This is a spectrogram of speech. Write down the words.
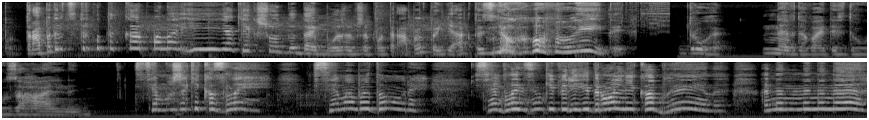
потрапити в трикутник Карпмана, і як, якщо, не дай Боже, вже потрапив, то як то з нього вийти. Друге, не вдавайтесь до узагальнень. Всі мужики козли, всі баби дури, всі близенькі перегідрольні кабини. А не не не не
